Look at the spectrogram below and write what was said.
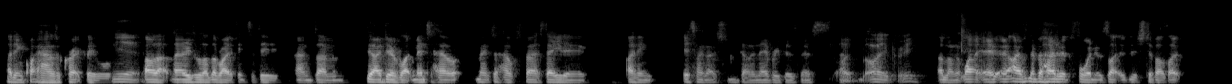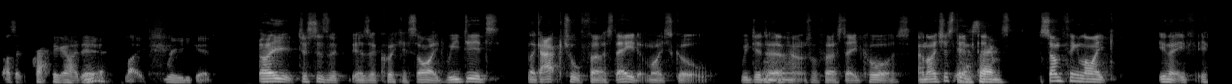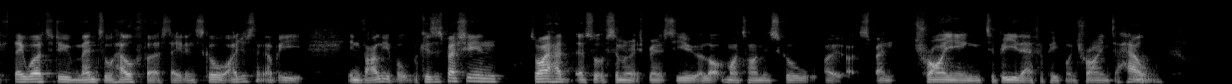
i didn't quite handle correctly or Yeah. oh that those are the right thing to do and um, the idea of like mental health mental health first aiding i think it's something that should be done in every business I, I agree. along like i've never heard of it before and it was like initiative i was like that's a cracking idea Yeah. like really good I just as a as a quick aside, we did like actual first aid at my school. We did an Mm. actual first aid course, and I just Yeah, think same. something like you know if if they were to do mental health first aid in school, I just think that'd be invaluable because especially in so I had a sort of similar experience to you. A lot of my time in school, I, I spent trying to be there for people and trying to help, Mm.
